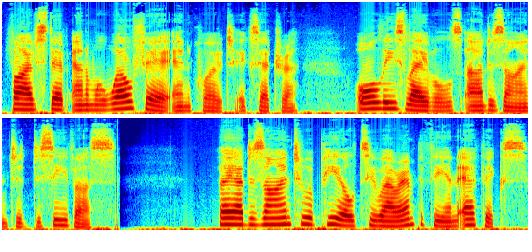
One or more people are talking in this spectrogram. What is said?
five step animal welfare end quote, etc. All these labels are designed to deceive us. They are designed to appeal to our empathy and ethics,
